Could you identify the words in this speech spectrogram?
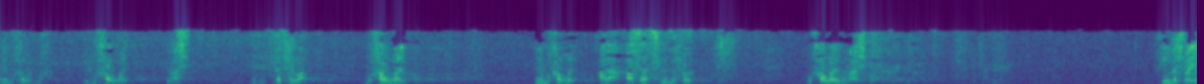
إيه مخول مخول. فتح الواو. مخول. من مخول. على صيغة اسم المفعول. مخول بن راشد. فيه مشروعية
